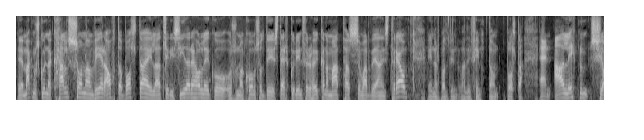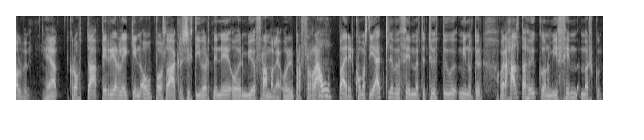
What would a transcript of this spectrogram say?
Eh, Magnús Gunnar Karlsson hann ver átta bolta eða allir í síðari háleik og, og svona kom svolítið sterkur inn fyrir haukana. Matas varði aðeins 3 Einar Baldvin varði 15 bolta. En að leiknum sjálfum Já, gróta byrjar leikin ofbáslega aggressíft í vörninni og eru mjög framalega og eru bara frábærir komast í 11-5 eftir 20 mínútur og eru að halda haugunum í 5 mörgum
